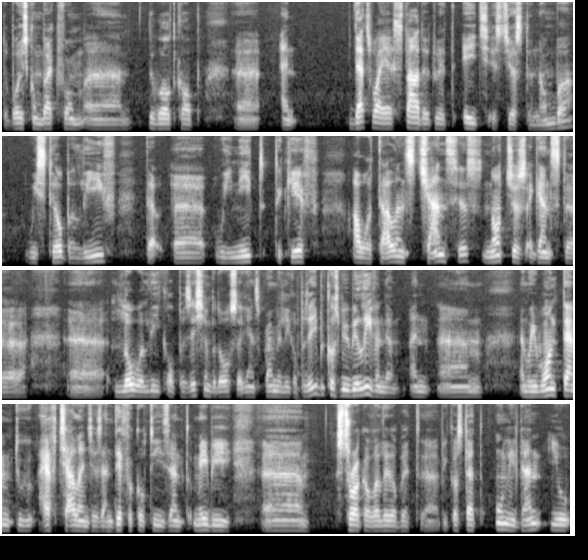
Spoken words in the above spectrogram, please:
The boys come back from um, the World Cup, uh, and that's why I started with age is just a number. We still believe that uh, we need to give our talents chances, not just against. Uh, uh, lower league opposition, but also against Premier League opposition, because we believe in them and um, and we want them to have challenges and difficulties and maybe um, struggle a little bit, uh, because that only then you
